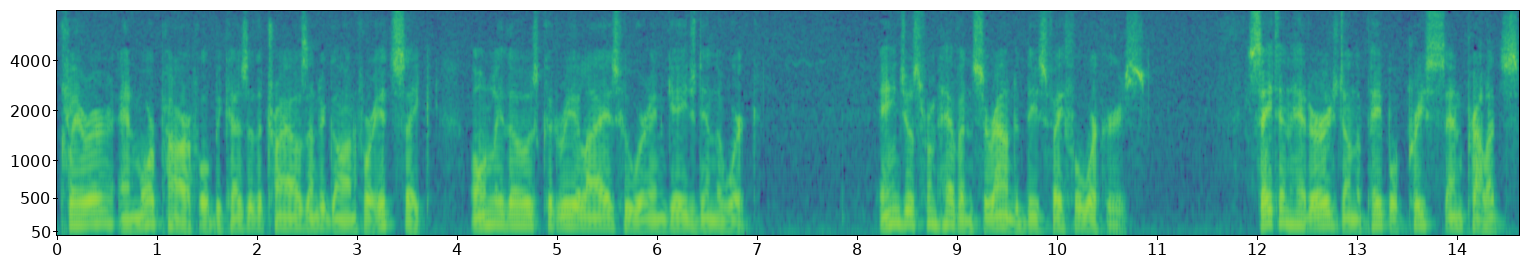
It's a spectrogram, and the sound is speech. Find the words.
clearer, and more powerful because of the trials undergone for its sake, only those could realize who were engaged in the work. Angels from heaven surrounded these faithful workers. Satan had urged on the papal priests and prelates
